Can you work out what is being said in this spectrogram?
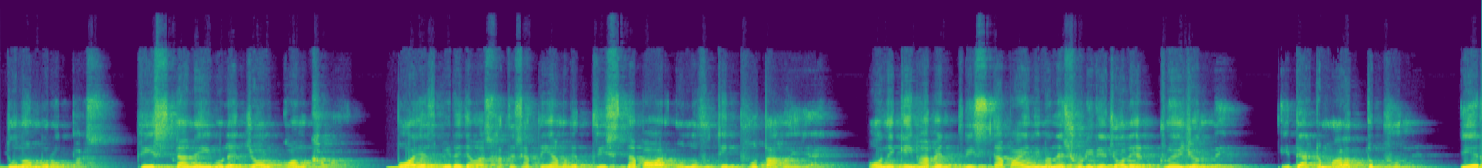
দু নম্বর অভ্যাস, তৃষ্ণা নেই বলে জল কম খাওয়া। বয়স বেড়ে যাওয়ার সাথে সাথেই আমাদের তৃষ্ণা পাওয়ার অনুভূতি ভোতা হয়ে যায়। অনেকেই ভাবেন তৃষ্ণা পায়নি মানে শরীরে জলের প্রয়োজন নেই। এটা একটা মারাত্মক ভুল। এর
